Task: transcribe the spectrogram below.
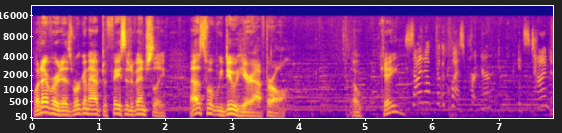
Whatever it is, we're gonna have to face it eventually. That's what we do here, after all. Okay. Sign up for the quest, partner. It's time to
